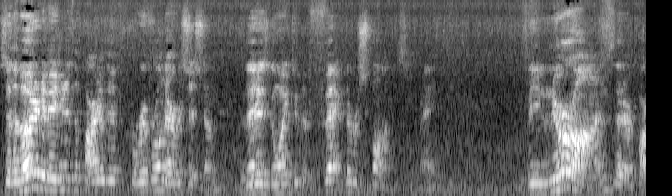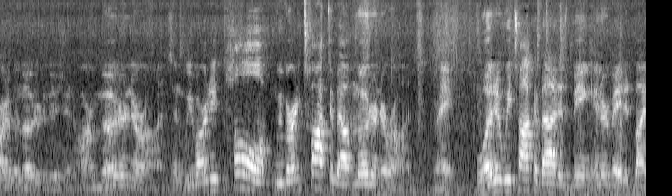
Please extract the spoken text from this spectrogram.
So the motor division is the part of the peripheral nervous system that is going to affect the response, right? The neurons that are part of the motor division are motor neurons, and we've already talked we've already talked about motor neurons, right? What did we talk about as being innervated by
